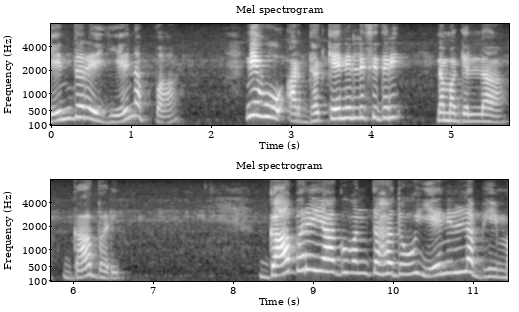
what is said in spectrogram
ಎಂದರೆ ಏನಪ್ಪ? ನೀವು ಅರ್ಧಕ್ಕೆ ನಿಲ್ಲಿಸಿದಿರಿ, ನಮಗೆಲ್ಲ ಗಾಬರಿ. ಗಾಬರಿಯಾಗುವಂತಹದು ಏನಿಲ್ಲ ಭೀಮ.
